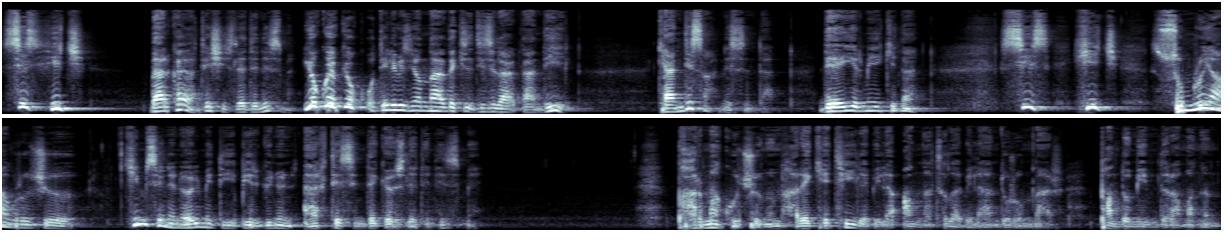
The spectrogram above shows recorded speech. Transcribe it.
Siz hiç Berkay Ateş izlediniz mi? Yok yok yok o televizyonlardaki dizilerden değil kendi sahnesinden, D22'den. Siz hiç Sumru yavrucuğu kimsenin ölmediği bir günün ertesinde gözlediniz mi? Parmak ucunun hareketiyle bile anlatılabilen durumlar pandomim dramanın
